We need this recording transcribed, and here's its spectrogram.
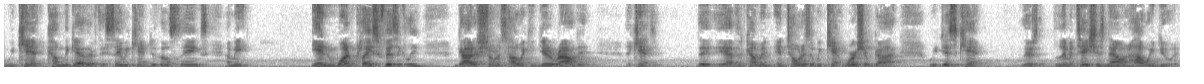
we can't come together, if they say we can't do those things, I mean, in one place physically, God has shown us how we can get around it. They can't, they, haven't come and, and told us that we can't worship God. We just can't there's limitations now on how we do it.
